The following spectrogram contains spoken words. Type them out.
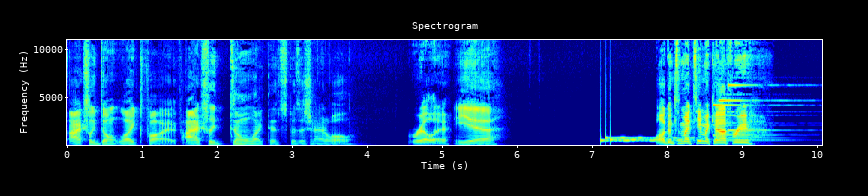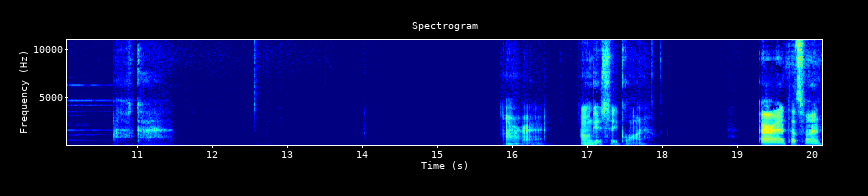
I actually don't like five. I actually don't like this position at all. Really? Yeah. Welcome to my team, McCaffrey. Oh, god. All right, I'm gonna get Saquon. All right, that's fine.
